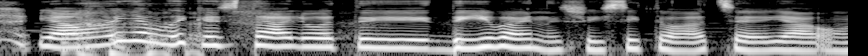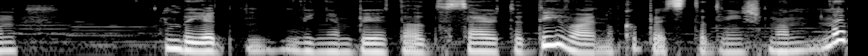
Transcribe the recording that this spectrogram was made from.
jā, un viņam likās tā ļoti dīvaini šī situācija, jā, un bija, viņam bija tāda sajūta dīvaini, nu, kāpēc tad viņš man ne,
